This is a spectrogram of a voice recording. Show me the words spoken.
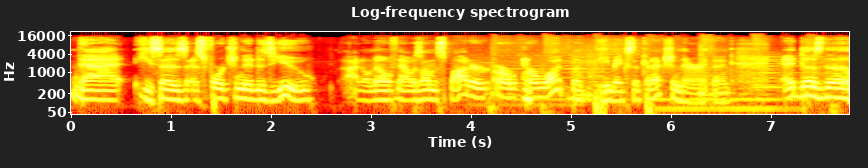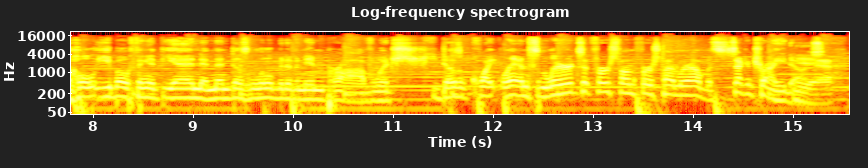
that he says, As fortunate as you. I don't know if that was on the spot or, or, or what, but he makes the connection there, I think. Ed does the whole Ebo thing at the end and then does a little bit of an improv, which he doesn't quite land some lyrics at first on the first time around, but second try he does. Yeah.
